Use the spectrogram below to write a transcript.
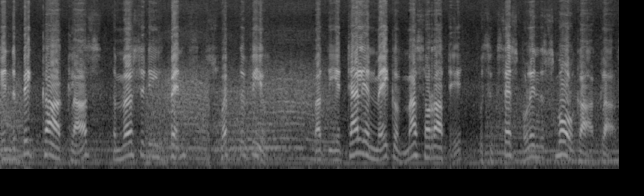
In the big car class, the Mercedes-Benz swept the field, but the Italian make of Maserati was successful in the small car class.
